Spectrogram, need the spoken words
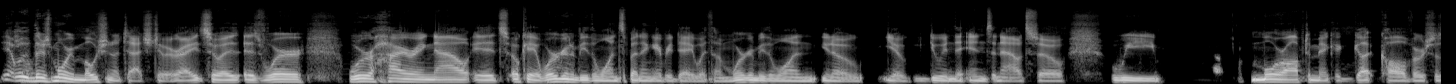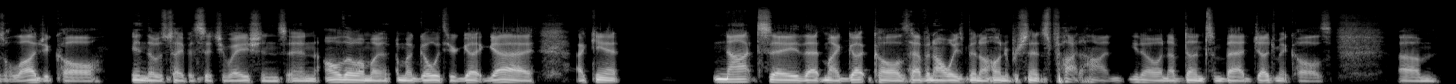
Yeah, well, so. there's more emotion attached to it, right? So as, as we're we're hiring now, it's okay. We're going to be the one spending every day with them. We're going to be the one, you know, you know, doing the ins and outs. So we more often make a gut call versus a logic call in those type of situations. And although I'm a I'm a go with your gut guy, I can't not say that my gut calls haven't always been 100% spot on, you know, and I've done some bad judgment calls. Um,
